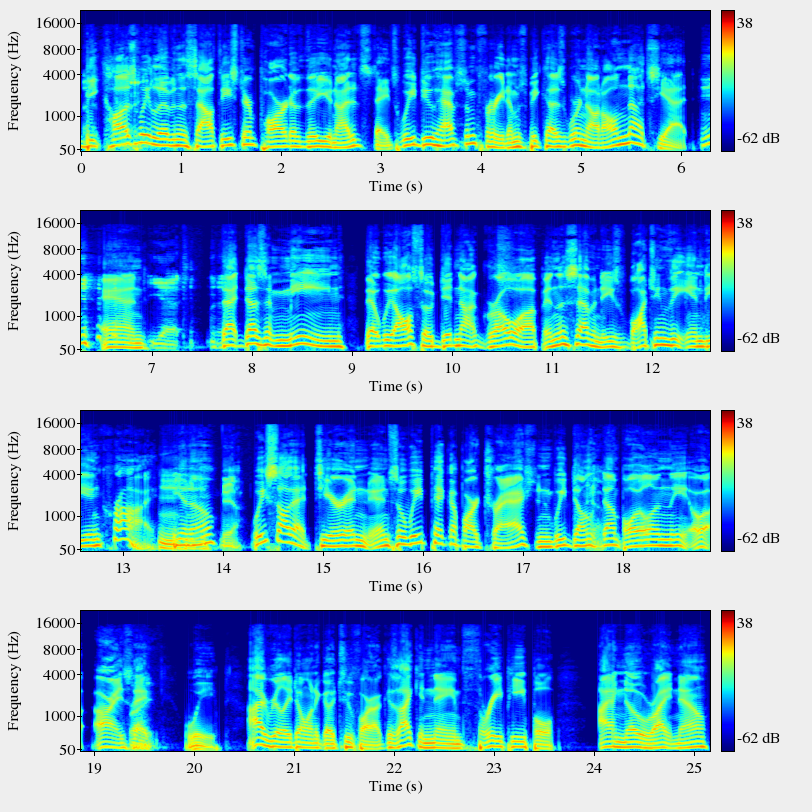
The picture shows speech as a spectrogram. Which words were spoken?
because we live in the southeastern part of the United States, we do have some freedoms because we're not all nuts yet. And Yet. That doesn't mean that we also did not grow up in the 70s watching the Indian cry, you mm-hmm. know? Yeah. We saw that tear and and so we pick up our trash and we don't Yeah. dump oil in the oh, all right, say Right. we. I really don't want to go too far out cuz I can name 3 people I know right now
